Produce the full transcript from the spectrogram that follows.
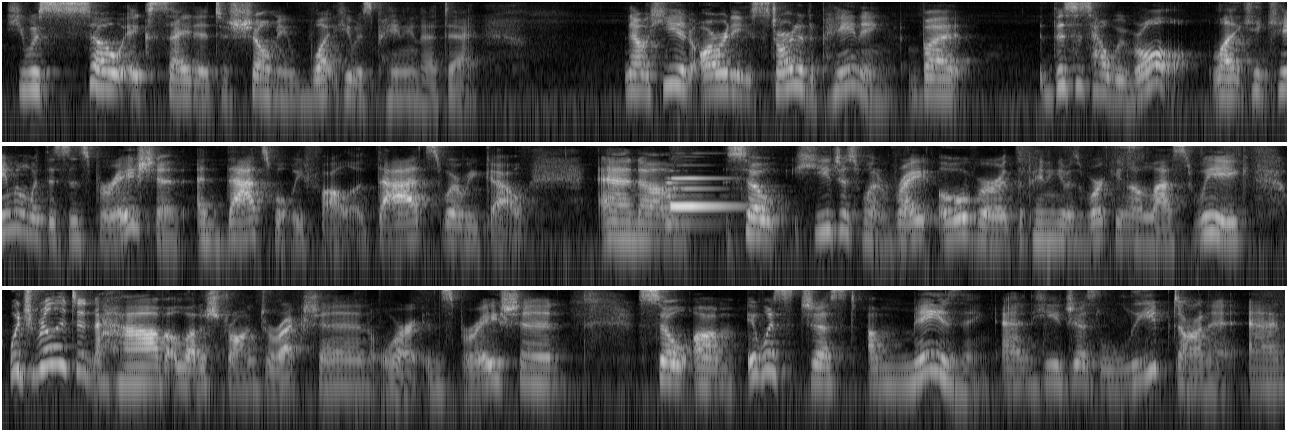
he was so excited to show me what he was painting that day. Now, he had already started a painting, but this is how we roll. Like he came in with this inspiration, and that's what we follow. That's where we go. And um, so he just went right over the painting he was working on last week, which really didn't have a lot of strong direction or inspiration. So um, it was just amazing. And he just leaped on it. And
